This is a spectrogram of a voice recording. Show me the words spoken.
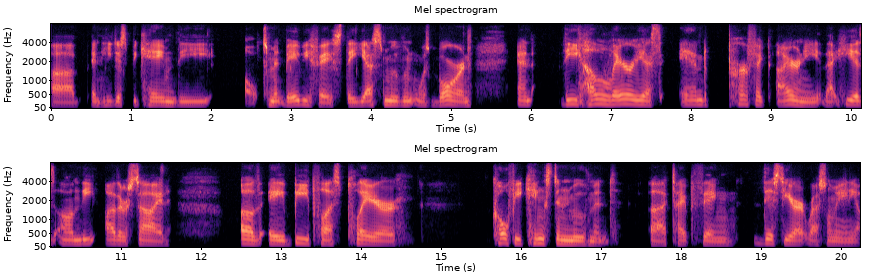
uh, and he just became the ultimate babyface. The Yes movement was born, and the hilarious and perfect irony that he is on the other side of a B plus player, Kofi Kingston movement uh, type thing this year at WrestleMania,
